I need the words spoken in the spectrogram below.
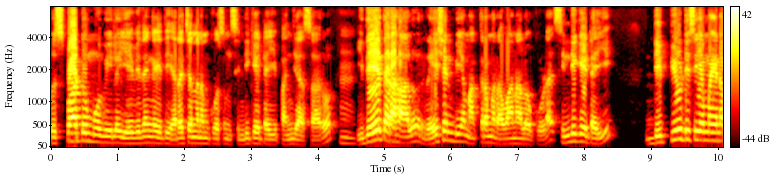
పుష్ప టూ మూవీలో ఏ విధంగా అయితే ఎర్రచందనం కోసం సిండికేట్ అయ్యి పనిచేస్తారో Hmm. ఇదే తరహాలో రేషన్ బియ్యం అక్రమ రవాణాలో కూడా సిండికేట్ అయ్యి డిప్యూటీ సీఎం అయిన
